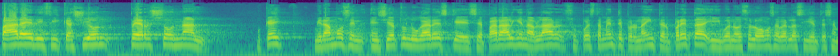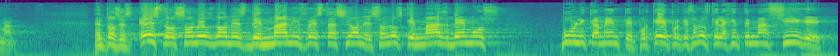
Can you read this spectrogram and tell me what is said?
para edificación personal. ¿Ok? Miramos en, en, ciertos lugares que se para alguien a hablar supuestamente, pero nadie interpreta y bueno, eso lo vamos a ver la siguiente semana. Entonces, estos son los dones de manifestaciones, son los que más vemos públicamente. ¿Por qué? Porque son los que la gente más sigue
